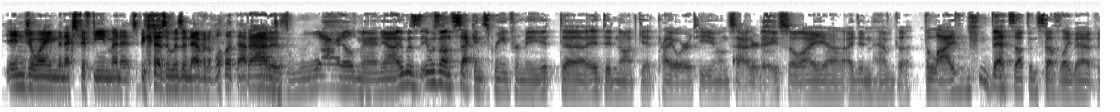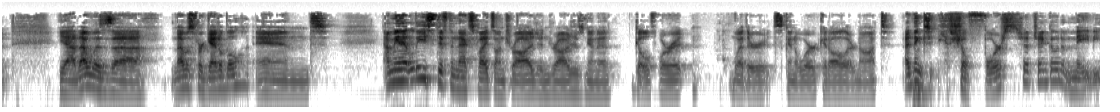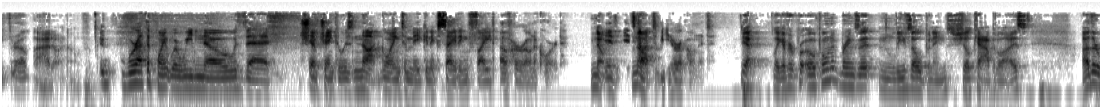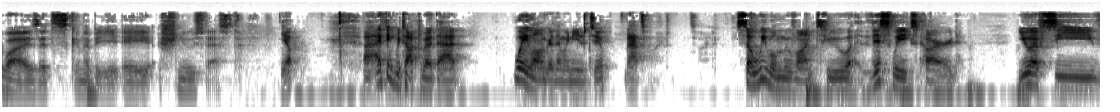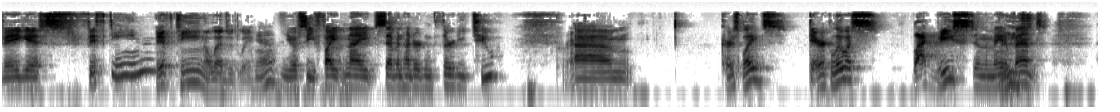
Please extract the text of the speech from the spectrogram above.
enjoying the next 15 minutes because it was inevitable at that That point. is wild, man. Yeah, it was it was on second screen for me. It uh it did not get priority on Saturday, so I uh I didn't have the the live bets up and stuff like that, but yeah, that was uh that was forgettable and I mean at least if the next fight's on Draj and Draj is going to go for it whether it's going to work at all or not. I think she'll force Shevchenko to maybe throw. I don't know. We're at the point where we know that Shevchenko is not going to make an exciting fight of her own accord. No, it, has no. got to be her opponent. Yeah, like if her opponent brings it and leaves openings, she'll capitalize. Otherwise, it's going to be a snooze fest. Yep. I think we talked about that way longer than we needed to. That's fine. So we will move on to this week's card. UFC Vegas 15? 15, allegedly. Yeah. UFC Fight Night 732. Correct. Um, Curtis Blaydes, Derrick Lewis, Black Beast in the main Beast. event.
